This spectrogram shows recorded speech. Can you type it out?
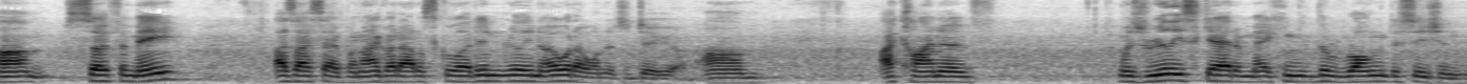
Um, so for me, as I said, when I got out of school, I didn't really know what I wanted to do. Um, I kind of was really scared of making the wrong decision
